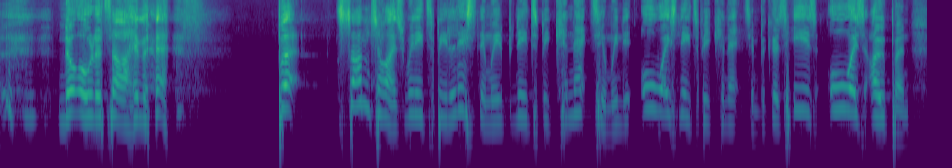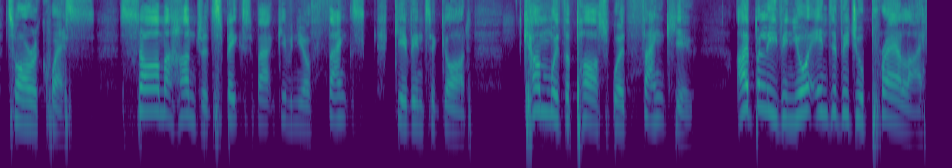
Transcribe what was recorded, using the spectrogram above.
not all the time. sometimes we need to be listening, we need to be connecting, we need, always need to be connecting because He is always open to our requests. Psalm 100 speaks about giving your thanksgiving to God. Come with the password thank you. I believe in your individual prayer life,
